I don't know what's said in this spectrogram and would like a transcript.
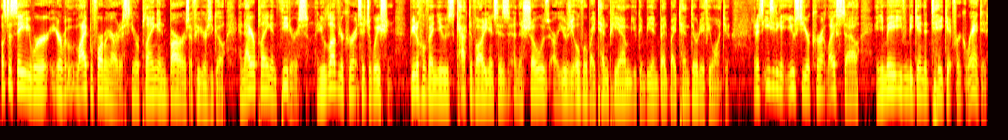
let's just say you were you're a live performing artist you were playing in bars a few years ago and now you're playing in theaters and you love your current situation. Beautiful venues captive audiences and the shows are usually over by 10 p.m you can be in bed by 10.30 if you want to. And it's easy to get used to your current lifestyle and you may even begin to take it for granted.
